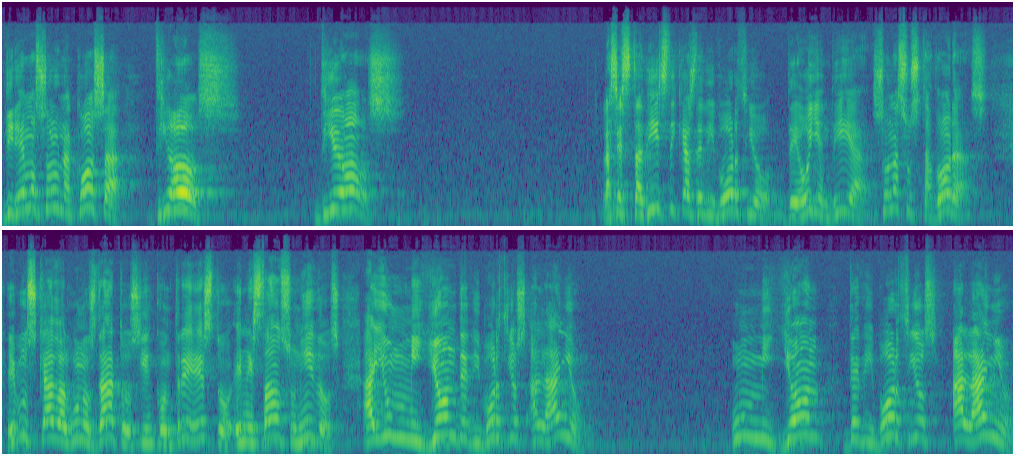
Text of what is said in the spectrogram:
Diremos solo una cosa, Dios, Dios. Las estadísticas de divorcio de hoy en día son asustadoras. He buscado algunos datos y encontré esto. En Estados Unidos hay un millón de divorcios al año. Un millón de divorcios al año.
